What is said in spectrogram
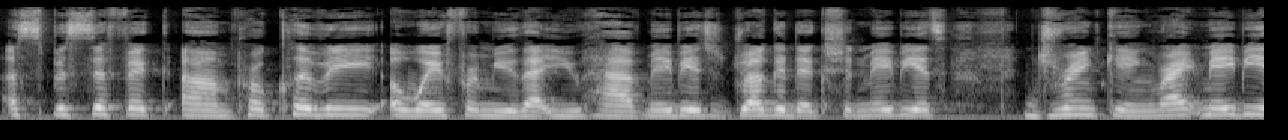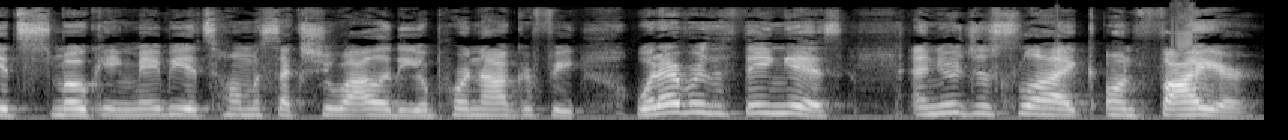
a specific um, proclivity away from you that you have. Maybe it's drug addiction, maybe it's drinking, right? Maybe it's smoking, maybe it's homosexuality or pornography, whatever the thing is, and you're just like on fire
